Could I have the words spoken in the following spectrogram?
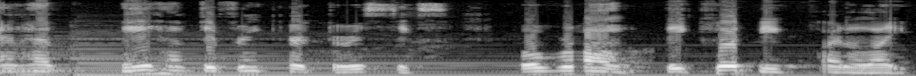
and have may have different characteristics. Overall, they could be quite alike.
